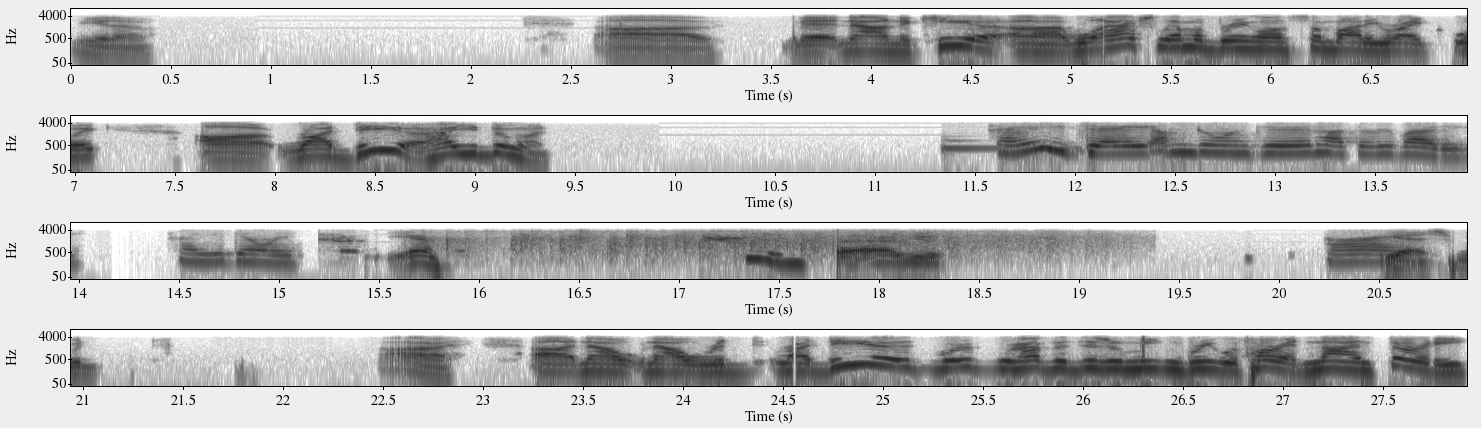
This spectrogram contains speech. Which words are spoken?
You know. Uh now Nikia, uh well actually I'm gonna bring on somebody right quick. Uh Radiah, how you doing? Hey Jay, I'm doing good. How's everybody? How you doing? Yeah. How are you? Hi. Yes. Would. Hi. Uh, now, now, Radiah, we're we're having a digital meet and greet with her at nine thirty,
